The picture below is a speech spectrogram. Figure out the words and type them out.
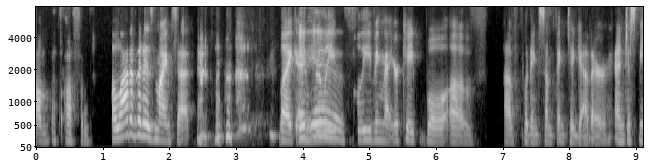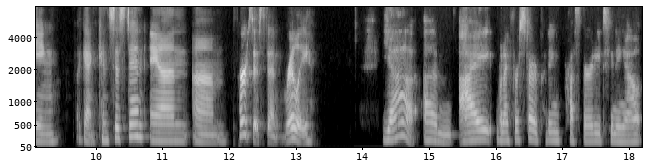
Um, that's awesome. A lot of it is mindset. like and it really is. believing that you're capable of of putting something together and just being again consistent and um, persistent really yeah um, i when i first started putting prosperity tuning out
